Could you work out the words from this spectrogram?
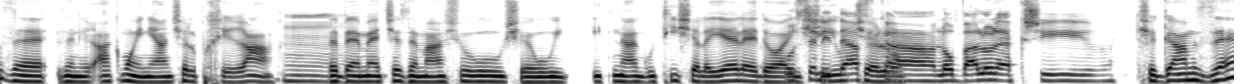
זה, זה נראה כמו עניין של בחירה, mm. ובאמת שזה משהו שהוא התנהגותי של הילד, או האישיות שלו. הוא עושה לי דווקא, לא בא לו להקשיב. כשגם זה,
